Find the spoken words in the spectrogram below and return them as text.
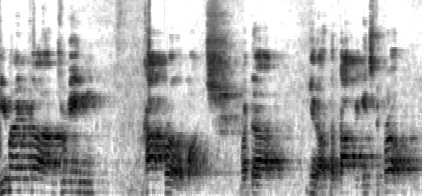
He might come during cockcrow watch, when the you know the cock begins to crow.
